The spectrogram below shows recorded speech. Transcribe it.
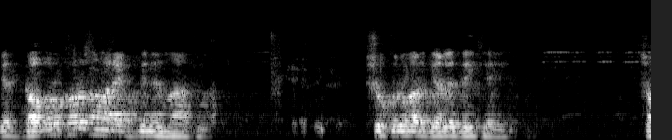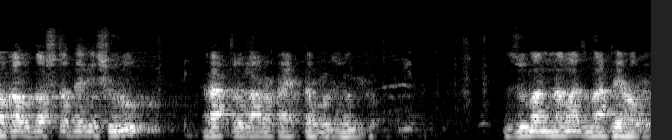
এর ডবল খরচ আমার একদিনের মাহফিল। শুক্রবার গেলে দেখে সকাল দশটা থেকে শুরু রাত্র বারোটা একটা পর্যন্ত। জুমার নামাজ মাঠে হবে।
